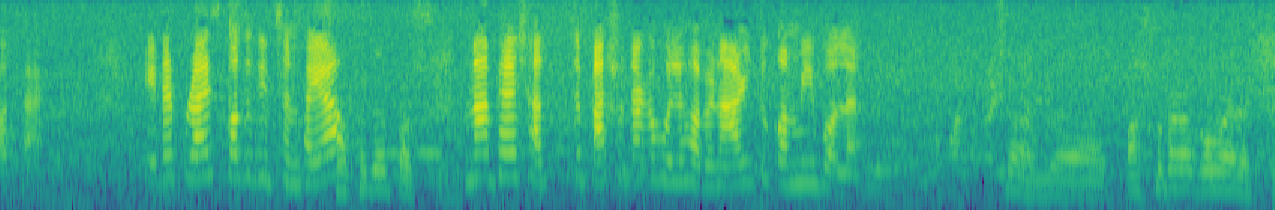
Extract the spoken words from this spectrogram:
কথা এটার প্রাইস কত দিচ্ছেন ভাইয়া? না ভাইয়া সাত পাঁচশো টাকা হলে হবে না আর একটু কমই বলেন। আচ্ছা আমরা পাঁচশো টাকা কমায় রাখছি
